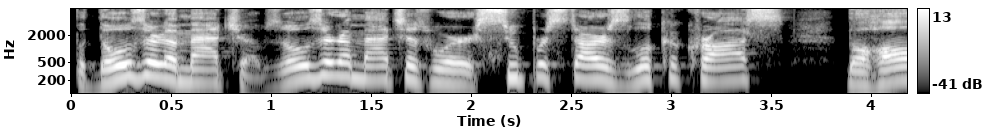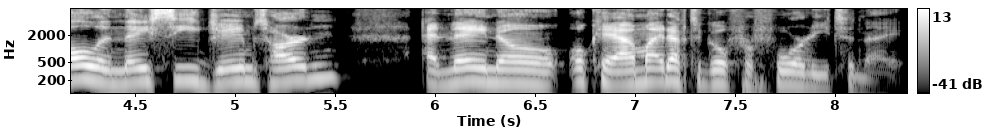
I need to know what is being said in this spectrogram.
But those are the matchups. Those are the matchups where superstars look across the hall and they see James Harden and they know, okay, I might have to go for 40 tonight.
